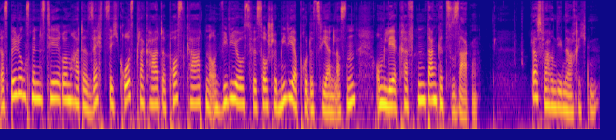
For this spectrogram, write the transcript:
Das Bildungsministerium hatte 60 Großplakate, Postkarten und Videos für Social Media produzieren lassen, um Lehrkräften Danke zu sagen. Das waren die Nachrichten.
